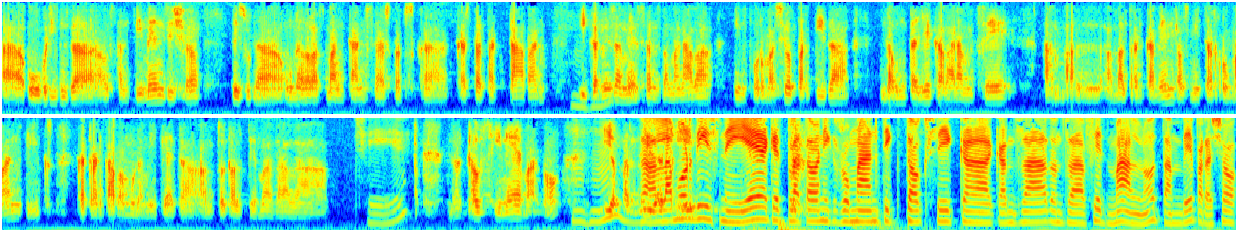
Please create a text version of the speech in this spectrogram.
eh, obrint els sentiments, i això és una, una de les mancances doncs, que, que es detectaven uh -huh. i que, a més a més, se'ns demanava informació a partir d'un taller que vàrem fer amb el, trencament dels mites romàntics, que trencàvem una miqueta amb tot el tema de la, Sí. del cinema, no? Uh -huh. I de l'amor Disney, eh? aquest platònic, romàntic, tòxic que, que ens ha, doncs, ha fet mal, no? també per això,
